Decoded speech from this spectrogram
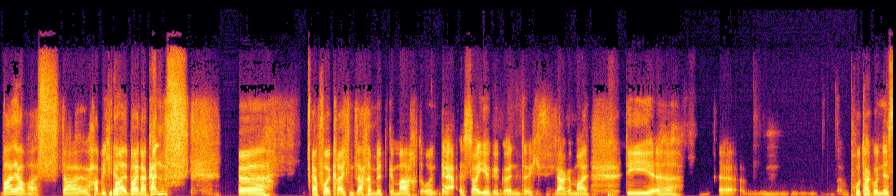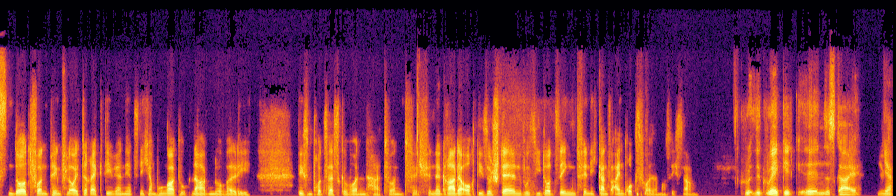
war ja was. Da habe ich ja. mal bei einer ganz äh, erfolgreichen Sache mitgemacht und ja, es sei ihr gegönnt. Ich sage mal, die äh, äh, Protagonisten dort von Pink Floyd direkt, die werden jetzt nicht am Hungertuch nagen, nur weil die diesen Prozess gewonnen hat. Und ich finde gerade auch diese Stellen, wo sie dort singt, finde ich ganz eindrucksvoll, muss ich sagen. The Great Gig in the Sky. Ja.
